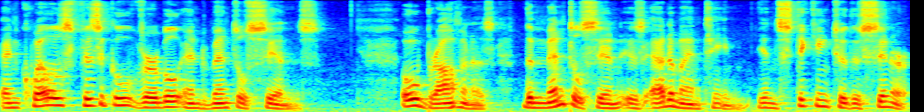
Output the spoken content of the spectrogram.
and quells physical, verbal, and mental sins. O Brahmanas, the mental sin is adamantine in sticking to the sinner,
